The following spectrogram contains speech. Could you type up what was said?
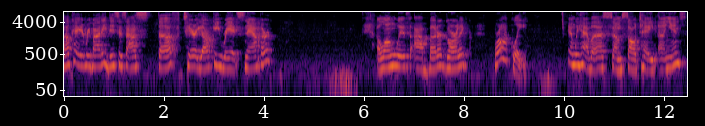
Okay, everybody, this is our stuffed teriyaki red snapper, along with our butter garlic broccoli. And we have us some sauteed onions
